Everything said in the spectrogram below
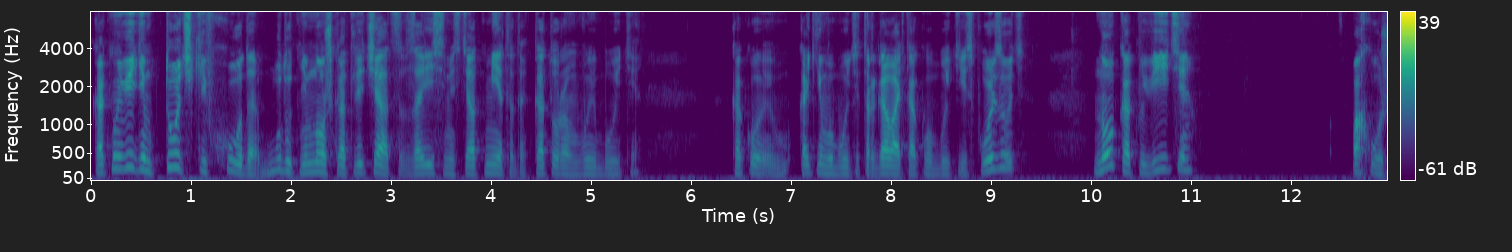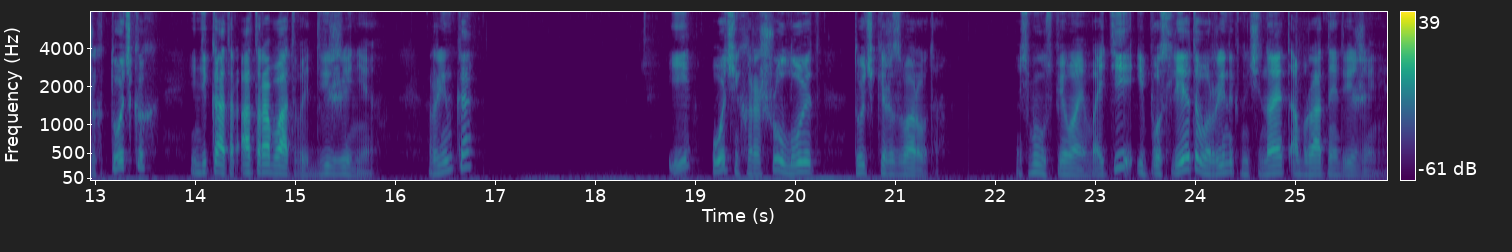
Как мы видим, точки входа будут немножко отличаться в зависимости от метода, которым вы будете какой, каким вы будете торговать, как вы будете использовать. Но, как вы видите, в похожих точках индикатор отрабатывает движение рынка и очень хорошо ловит точки разворота. То есть мы успеваем войти, и после этого рынок начинает обратное движение.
